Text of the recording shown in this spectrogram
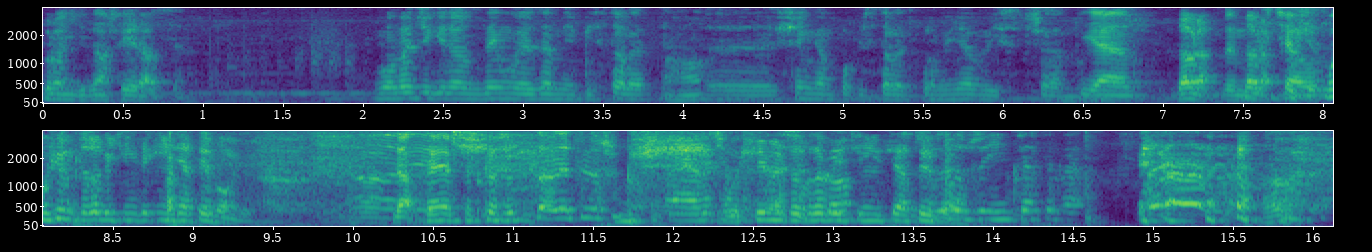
bronić naszej rasy. W momencie, kiedy on zdejmuje ze mnie pistolet, e, sięgam po pistolet promieniowy i strzelam. Ja Dobra, bym dobra. chciał- Musi, musimy to robić inic- inicjatywą już. No, to ja jeszcze skoczę do toalety już. Musimy to zrobić inicjatywą. Dobrze, inicjatywę.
